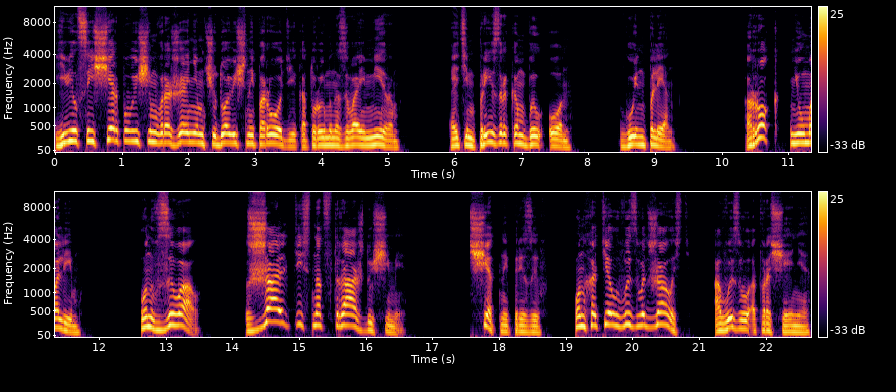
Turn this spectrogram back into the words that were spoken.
явился исчерпывающим выражением чудовищной пародии, которую мы называем миром. Этим призраком был он, Гуинплен. Рок неумолим. Он взывал — Сжальтесь над страждущими. Тщетный призыв. Он хотел вызвать жалость, а вызвал отвращение.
